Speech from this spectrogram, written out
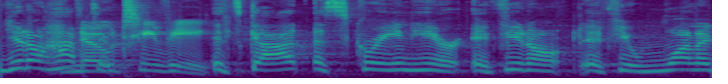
You don't have no to. No TV. It's got a screen here. If you don't, if you want to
